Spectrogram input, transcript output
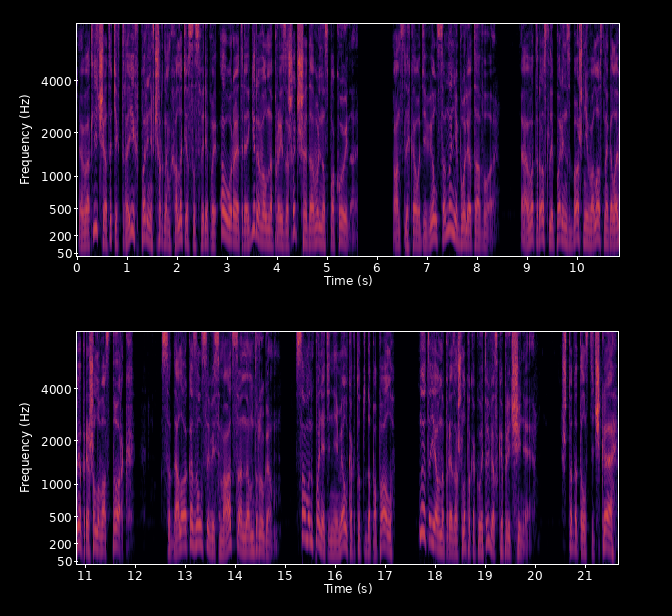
В отличие от этих троих, парень в чёрном халате со свирепой аурой отреагировал на произошедшее довольно спокойно. Он слегка удивился, но не более того. А вот рослый парень с башней волос на голове пришёл в восторг. Садалу оказался весьма ценным другом. Сам он понятия не имел, как тот туда попал, но это явно произошло по какой-то веской причине. Что до толстячка,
